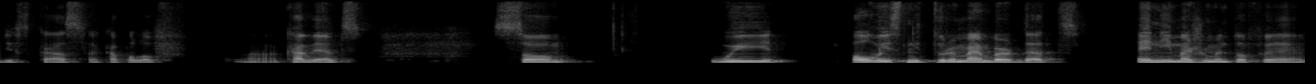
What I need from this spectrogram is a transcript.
discuss a couple of uh, caveats. So we always need to remember that any measurement of a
